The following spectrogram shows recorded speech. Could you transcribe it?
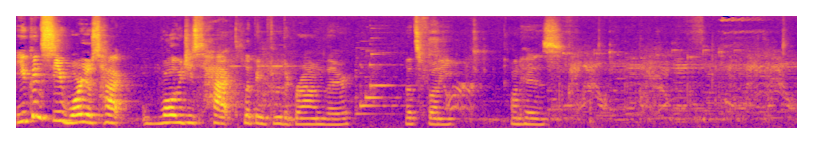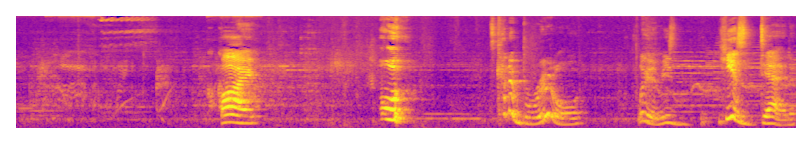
You can see Wario's hat, Waluigi's hat clipping through the ground there. That's funny. On his. Bye. Oh! It's kind of brutal. Look at him, he's, he is dead.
